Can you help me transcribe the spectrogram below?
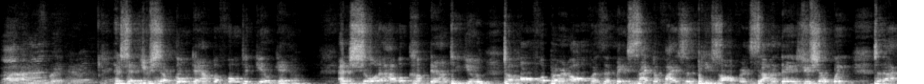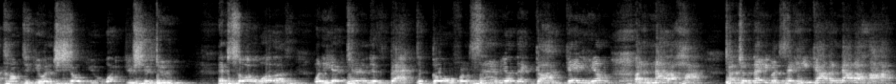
God was with you. And said, You shall go down before to Gilgal. And surely I will come down to you to offer burnt offerings and make sacrifice and peace offerings. Seven days you shall wait till I come to you and show you what you should do. And so it was when he had turned his back to go from Samuel that God gave him another heart. Touch your neighbor and say, He got another heart.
